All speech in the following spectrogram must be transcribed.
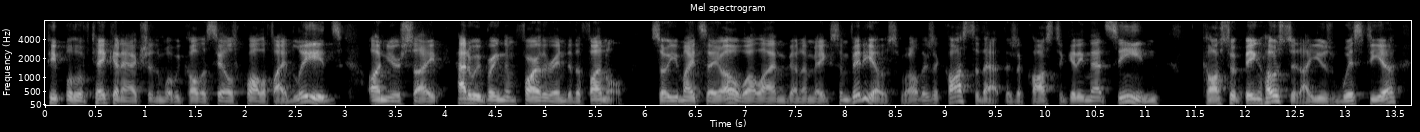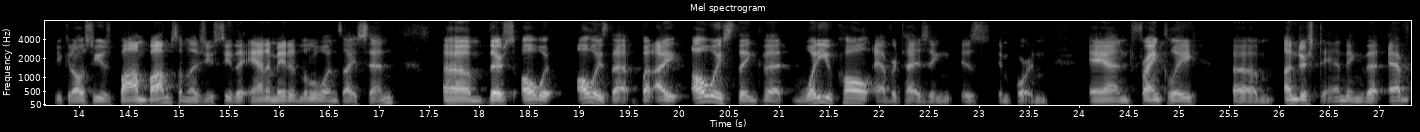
people who have taken action, what we call the sales qualified leads on your site. How do we bring them farther into the funnel? So you might say, oh, well, I'm going to make some videos. Well, there's a cost to that. There's a cost to getting that seen, cost to it being hosted. I use Wistia. You could also use BombBomb. Sometimes you see the animated little ones I send. Um, there's always always that, but I always think that what do you call advertising is important and frankly, um, understanding that av-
